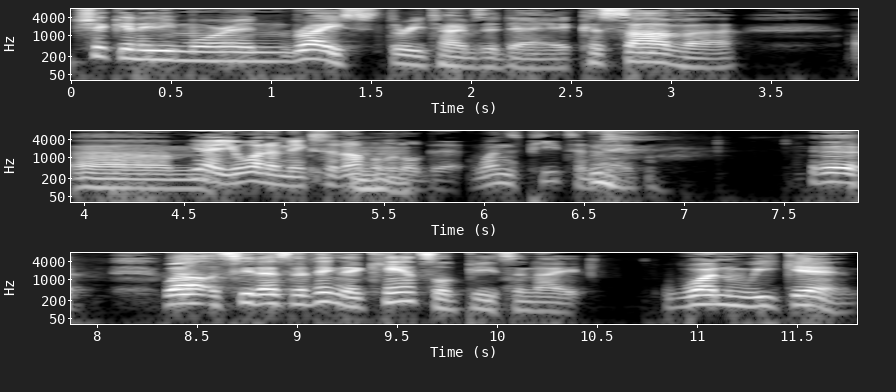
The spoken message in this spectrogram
chicken anymore and rice three times a day, cassava. Um, yeah, you want to mix it up Mhm. a little bit. When's pizza night? well, see, that's the thing. They canceled pizza night one week in.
